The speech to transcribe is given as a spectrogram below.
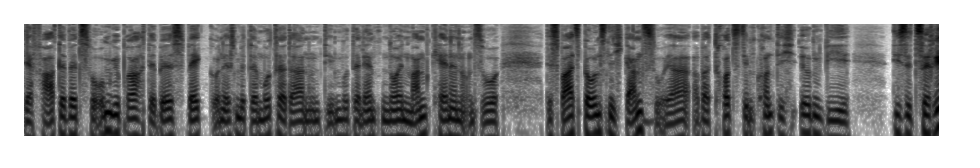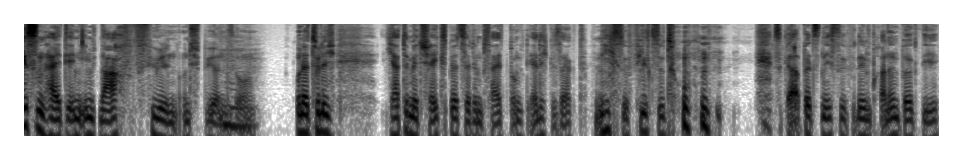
der Vater wird zwar umgebracht, der ist weg und er ist mit der Mutter da und die Mutter lernt einen neuen Mann kennen und so. Das war jetzt bei uns nicht ganz so, ja, aber trotzdem konnte ich irgendwie diese Zerrissenheit in ihm nachfühlen und spüren mhm. so. Und natürlich, ich hatte mit Shakespeare zu dem Zeitpunkt ehrlich gesagt nicht so viel zu tun. Es gab jetzt nicht so viele in Brandenburg, die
